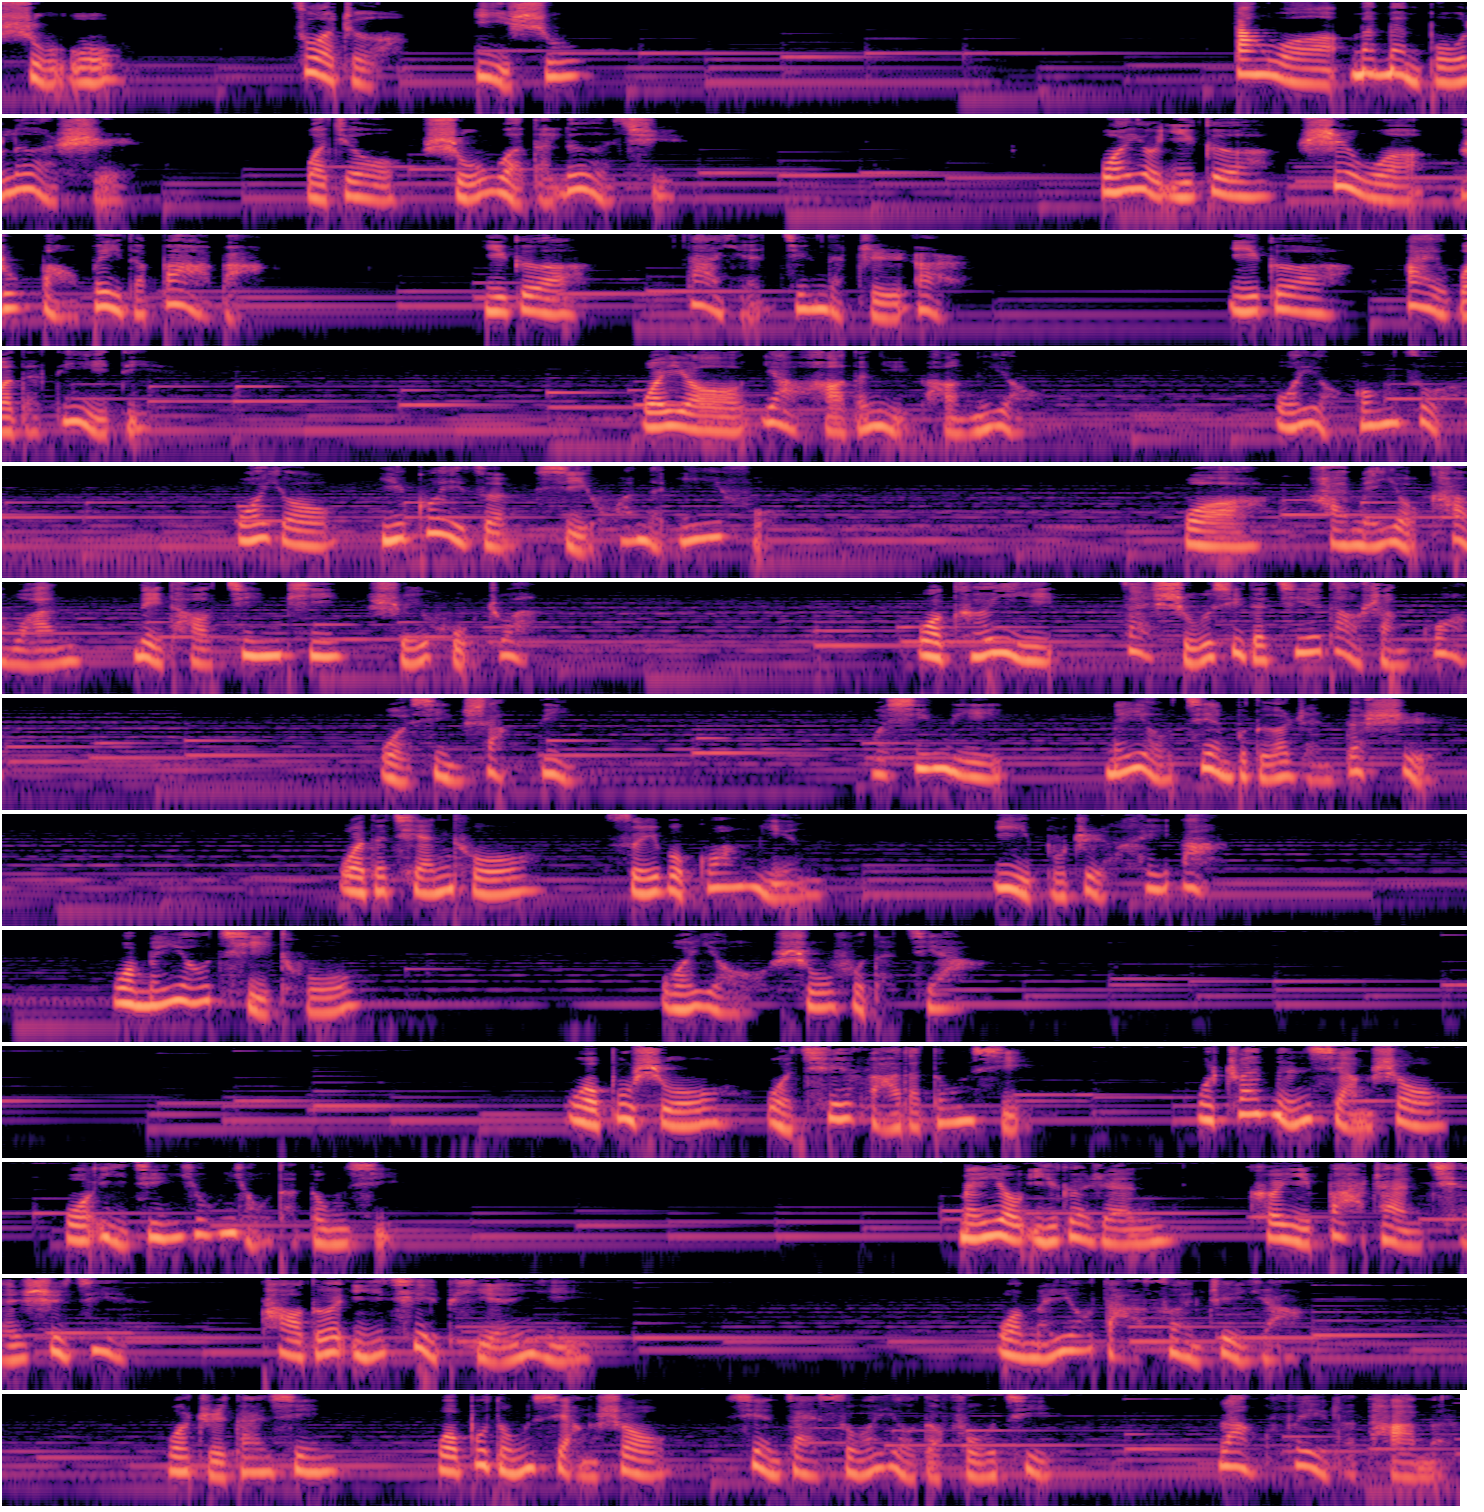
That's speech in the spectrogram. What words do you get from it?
数，作者一书。当我闷闷不乐时，我就数我的乐趣。我有一个视我如宝贝的爸爸，一个大眼睛的侄儿，一个爱我的弟弟。我有要好的女朋友，我有工作。我有一柜子喜欢的衣服，我还没有看完那套金批《水浒传》。我可以在熟悉的街道上逛。我信上帝。我心里没有见不得人的事。我的前途虽不光明，亦不至黑暗。我没有企图，我有舒服的家。我不熟我缺乏的东西，我专门享受我已经拥有的东西。没有一个人可以霸占全世界，讨得一切便宜。我没有打算这样。我只担心，我不懂享受现在所有的福气，浪费了他们。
